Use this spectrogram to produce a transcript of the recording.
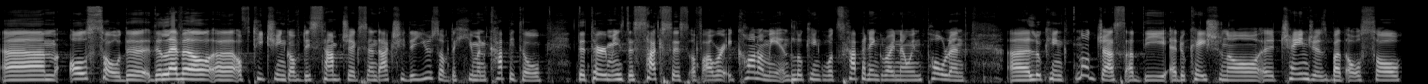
Um, also, the, the level uh, of teaching of these subjects and actually the use of the human capital determines the success of our economy. And looking what's happening right now in Poland, uh, looking not just at the educational uh, changes, but also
